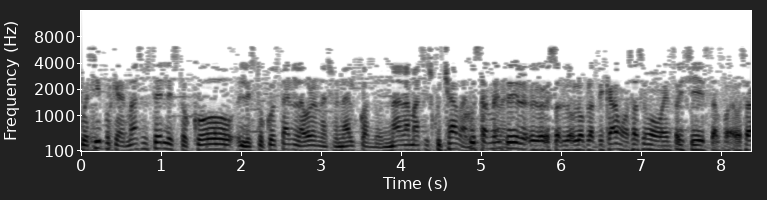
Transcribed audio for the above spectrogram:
Pues sí, porque además a ustedes les tocó les tocó estar en la hora nacional cuando nada más escuchaban. Justamente lo, lo, lo platicamos hace un momento y sí, está, o sea,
